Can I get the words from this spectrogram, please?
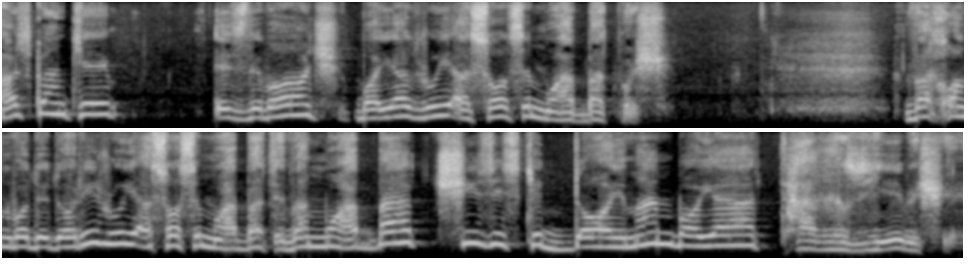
ارز کنم که ازدواج باید روی اساس محبت باشه و خانواده داری روی اساس محبته و محبت چیزی است که دائما باید تغذیه بشه.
